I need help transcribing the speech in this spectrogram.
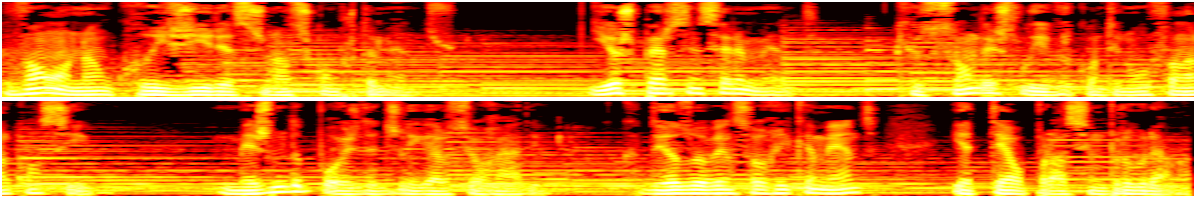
que vão ou não corrigir esses nossos comportamentos. E eu espero sinceramente que o som deste livro continue a falar consigo, mesmo depois de desligar o seu rádio. Que Deus o abençoe ricamente e até ao próximo programa.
